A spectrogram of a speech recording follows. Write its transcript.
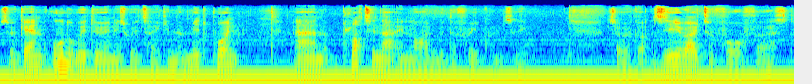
So again all that we're doing is we're taking the midpoint and plotting that in line with the frequency. So we've got 0 to 4 first.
